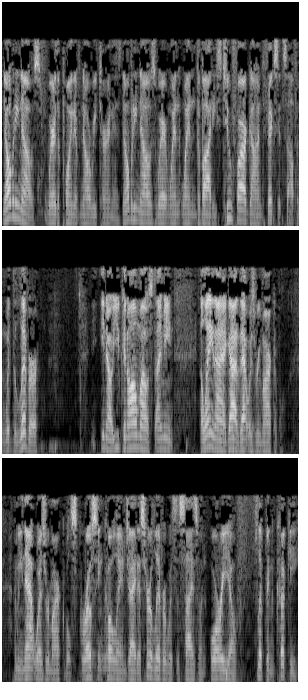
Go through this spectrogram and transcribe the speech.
Nobody knows where the point of no return is. Nobody knows where when when the body's too far gone to fix itself. And with the liver, you know, you can almost. I mean, Elaine I got it. That was remarkable. I mean, that was remarkable. Sclerosing cholangitis. Her liver was the size of an Oreo flippin' cookie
